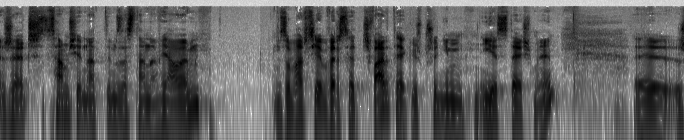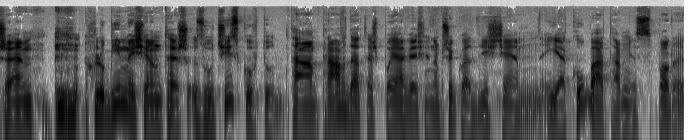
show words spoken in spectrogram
rzecz, sam się nad tym zastanawiałem. Zobaczcie, werset czwarty, jak już przy nim jesteśmy. Y, że chlubimy się też z ucisków. Tu ta prawda też pojawia się na przykład w liście Jakuba, tam jest spore,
